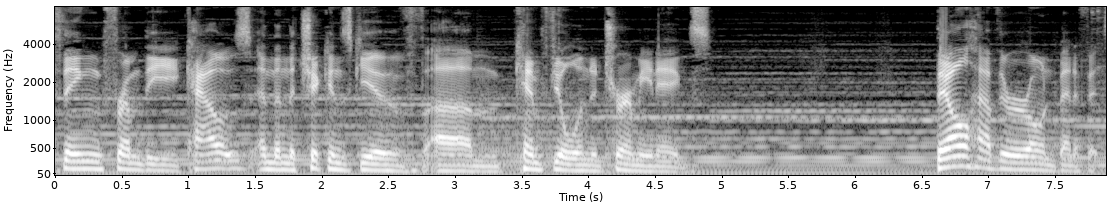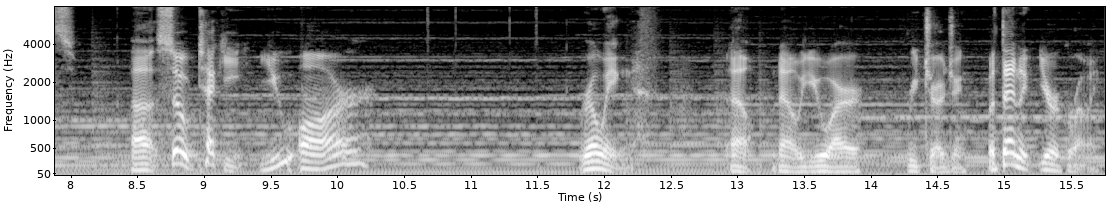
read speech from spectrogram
thing from the cows, and then the chickens give um, chem fuel and determine eggs. They all have their own benefits. Uh, so, Techie, you are growing. Oh, no, you are recharging. But then you're growing.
